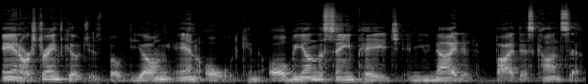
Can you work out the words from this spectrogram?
And our strength coaches, both young and old, can all be on the same page and united by this concept.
